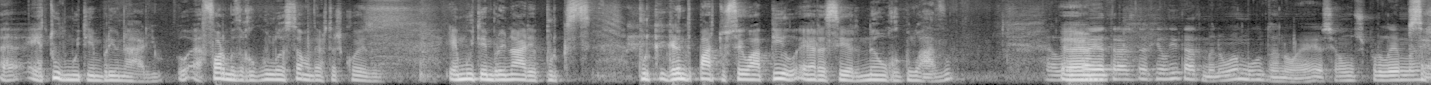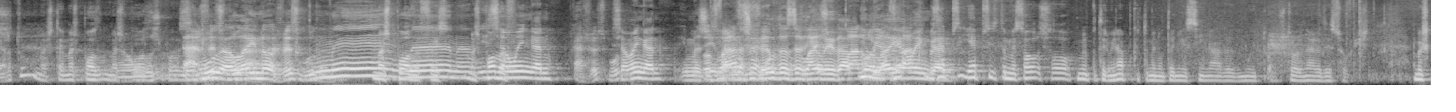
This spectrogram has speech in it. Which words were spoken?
uh, é tudo muito embrionário. A forma de regulação destas coisas é muito embrionária porque, porque grande parte do seu apelo era ser não regulado. Ela vai atrás da realidade, mas não a muda, não é? Esse é um dos problemas. Certo, mas tem, mas pode, mas é um pode. Dos problemas. muda, a lei não. Às vezes muda. mas pode, não, não, mas pode. Isso é um engano. Às vezes muda. Isso é um engano. Imaginar que mudas a realidade da lei é um engano. e é preciso também só, só para terminar, porque eu também não tenho assim nada de muito extraordinário a dizer sobre isto. Mas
